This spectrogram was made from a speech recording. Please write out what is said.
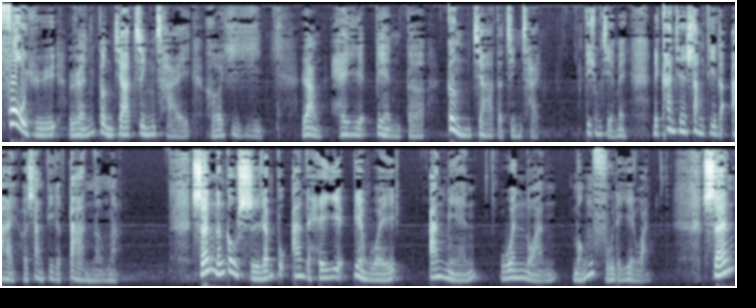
赋予人更加精彩和意义，让黑夜变得更加的精彩。弟兄姐妹，你看见上帝的爱和上帝的大能吗？神能够使人不安的黑夜变为安眠、温暖、蒙福的夜晚；神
